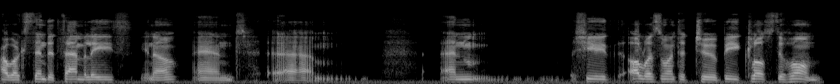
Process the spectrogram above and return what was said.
our extended families, you know, and um, and she always wanted to be close to home.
